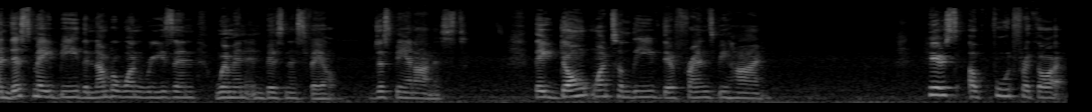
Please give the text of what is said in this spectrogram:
And this may be the number one reason women in business fail just being honest. They don't want to leave their friends behind. Here's a food for thought.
